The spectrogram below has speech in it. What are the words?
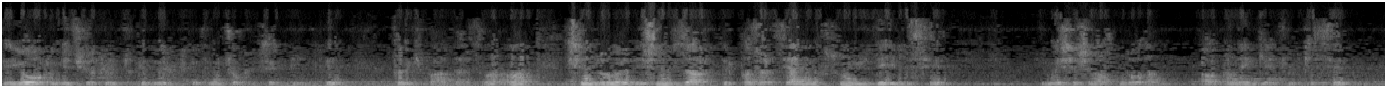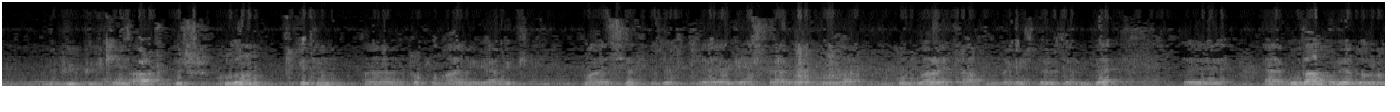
yoğurdu, geçiyordu. Türkiye'de tüketimin çok yüksek değildi. Tabii ki pahalı her zaman ama şimdi durum öyle değil. Şimdi biz artık bir pazarız. Yani nüfusunun yüzde ellisi 25 yaşın altında olan Avrupa'nın en genç ülkesi büyük bir ülkeyiz. Artık bir kullanım, tüketim e, toplum haline geldik. Maalesef özellikle gençler ve okullar, okullar etrafında gençler üzerinde e, yani buradan oraya doğru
